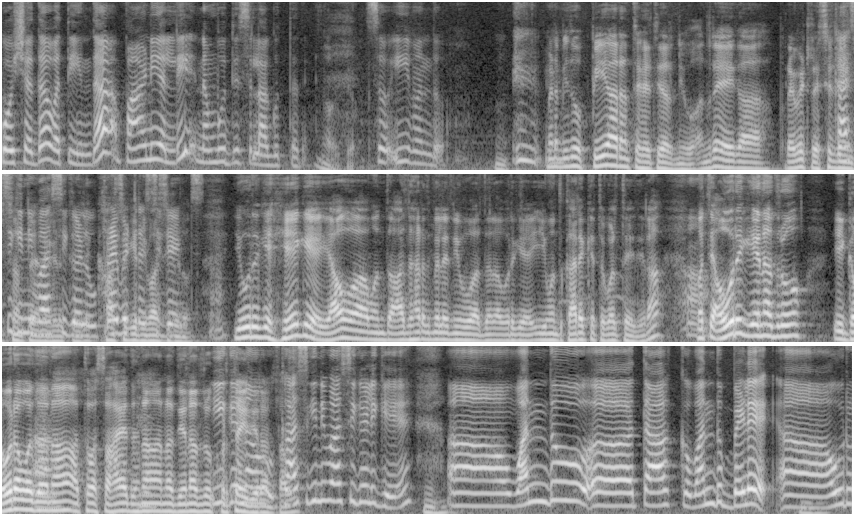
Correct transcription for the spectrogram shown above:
ಕೋಶದ ವತಿಯಿಂದ ಪಾಣಿಯಲ್ಲಿ ನಮೂದಿಸಲಾಗುತ್ತದೆ. ಸೊ ಈ ಒಂದು ಮೇಡಮ್ ಇದು ಪಿ ಆರ್ ಅಂತ ಹೇಳ್ತಿದ್ದಾರೆ ನೀವು. ಅಂದ್ರೆ ಈಗ ಪ್ರೈವೇಟ್ ರೆಸಿಡೆಂಟ್ ಖಾಸಗಿ ನಿವಾಸಿಗಳು, private residents. ಇವರಿಗೆ ಹೇಗೆ ಯಾವ ಒಂದು ಆಧಾರದ ಮೇಲೆ ನೀವು ಅದರ ಅವರಿಗೆ ಈ ಒಂದು ಕಾರ್ಯಕ್ಕೆ ತಗೊಳ್ತಾ ಇದ್ದೀರಾ? ಮತ್ತೆ ಅವರಿಗೆ ಏನಾದರೂ ಈ ಗೌರವಧನ ಅಥವಾ ಸಹಾಯಧನ ಅನ್ನೋದು ಏನಾದರೂ ಈಗ ಕೊಡ್ತಾ ಇದ್ದೀರಾ ಅಂತ ಖಾಸಗಿ ನಿವಾಸಿಗಳಿಗೆ ಆ, ಒಂದು ಆ, ತಾಕ್ ಒಂದು ಬೆಳೆ ಅವರು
